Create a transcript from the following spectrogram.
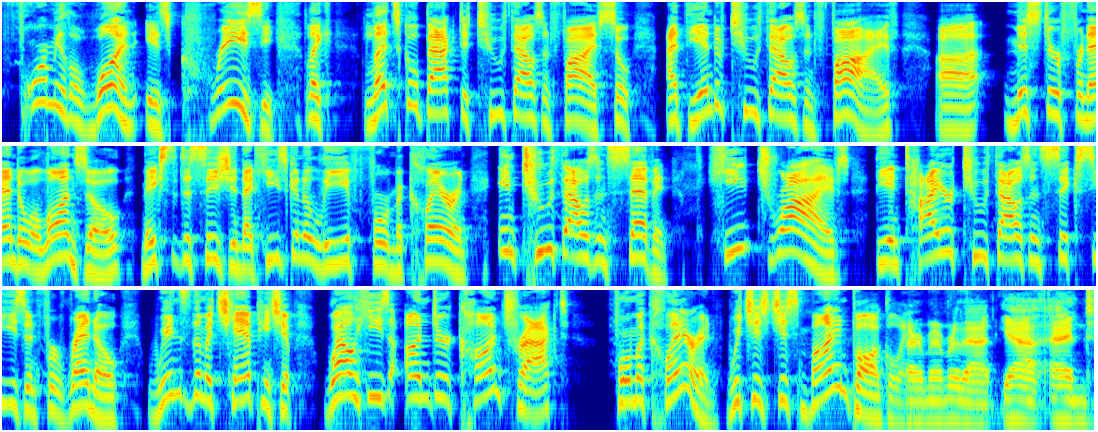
Formula One is crazy. Like, let's go back to 2005. So, at the end of 2005, uh, Mr. Fernando Alonso makes the decision that he's going to leave for McLaren. In 2007, he drives the entire 2006 season for Renault, wins them a championship while he's under contract for McLaren, which is just mind boggling. I remember that. Yeah. And,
